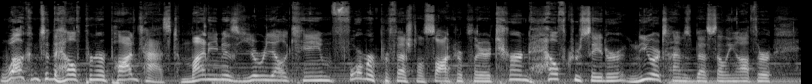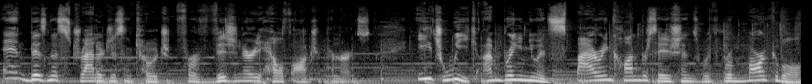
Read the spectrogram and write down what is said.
Welcome to the Healthpreneur Podcast. My name is Yuri Elkaim, former professional soccer player turned health crusader, New York Times bestselling author, and business strategist and coach for visionary health entrepreneurs. Each week, I'm bringing you inspiring conversations with remarkable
